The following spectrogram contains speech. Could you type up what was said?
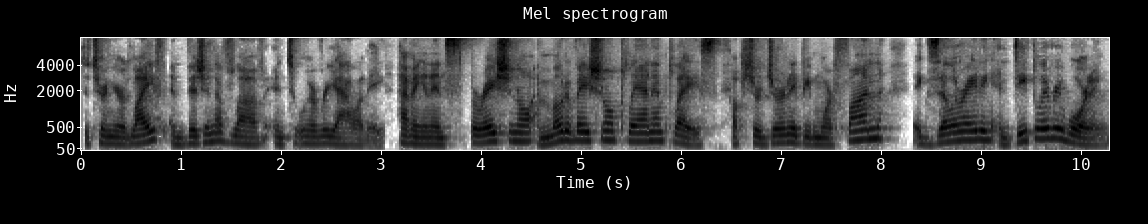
to turn your life and vision of love into a reality. Having an inspirational and motivational plan in place helps your journey be more fun, exhilarating, and deeply rewarding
